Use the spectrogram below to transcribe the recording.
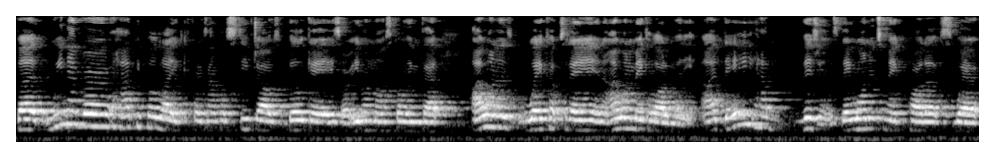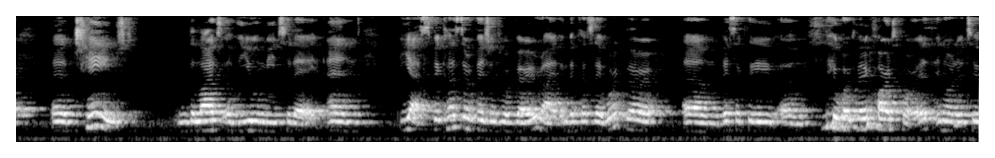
But we never had people like, for example, Steve Jobs, Bill Gates, or Elon Musk going that I want to wake up today and I want to make a lot of money. Uh, they had visions. They wanted to make products where it changed the lives of you and me today. And yes, because their visions were very right and because they worked their, um, basically, um, they worked very hard for it in order to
